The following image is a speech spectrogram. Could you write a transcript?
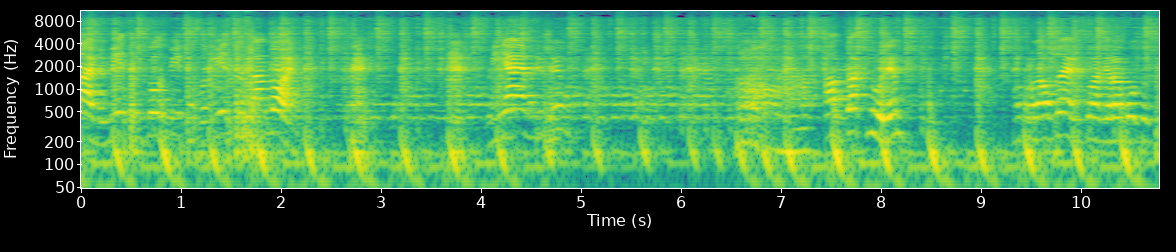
Нами, вместе с Gold Fitness, вместе со мной. Меняем режим. Отдохнули. Мы продолжаем с вами работу со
